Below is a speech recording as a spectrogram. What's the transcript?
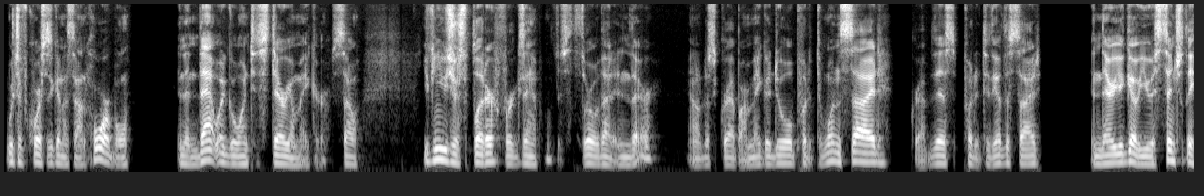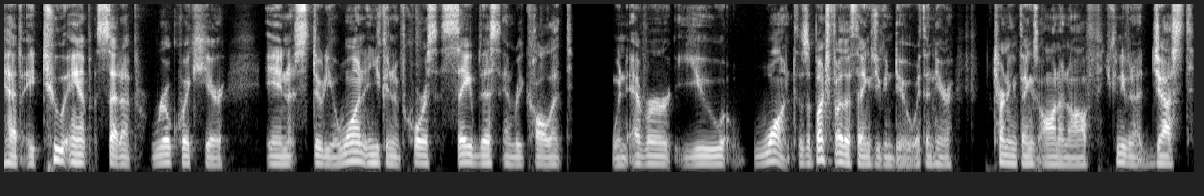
which of course is going to sound horrible, and then that would go into Stereo Maker. So you can use your splitter, for example, just throw that in there, and I'll just grab our Mega Dual, put it to one side, grab this, put it to the other side, and there you go. You essentially have a two amp setup real quick here in Studio One, and you can of course save this and recall it whenever you want. There's a bunch of other things you can do within here, turning things on and off. You can even adjust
